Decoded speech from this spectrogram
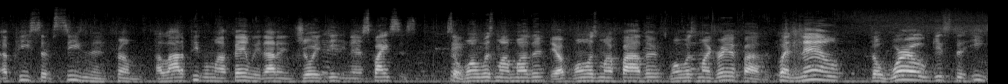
a piece of seasoning from a lot of people in my family that enjoyed eating their spices. So Hmm. one was my mother, Yep. one was my father, one was my grandfather. But now the world gets to eat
